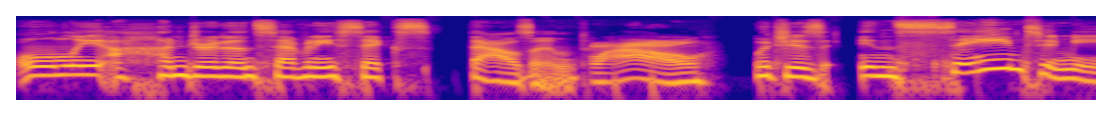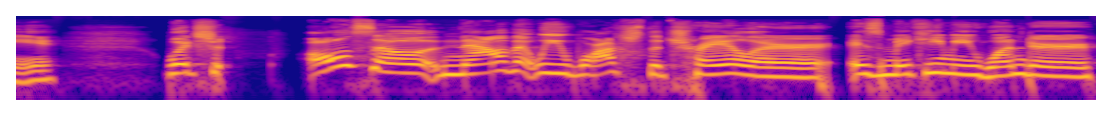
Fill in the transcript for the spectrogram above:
only 176,000 Wow. which is insane to me. Which also, now that we watched the trailer, is making me wonder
